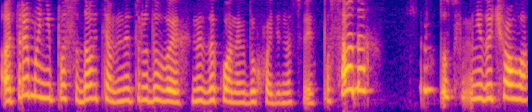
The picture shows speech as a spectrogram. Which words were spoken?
Отримані посадовцям нетрудових, незаконних доходів на своїх посадах, ну, тут ні до чого,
